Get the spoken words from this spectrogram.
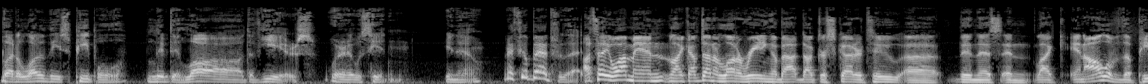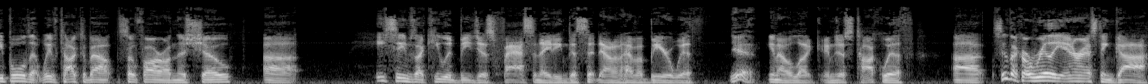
but a lot of these people lived a lot of years where it was hidden. You know, and I feel bad for that. I'll tell you what, man. Like I've done a lot of reading about Dr. Scudder too, uh, doing this, and like in all of the people that we've talked about so far on this show, uh, he seems like he would be just fascinating to sit down and have a beer with. Yeah, you know, like and just talk with. Uh, seems like a really interesting guy.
